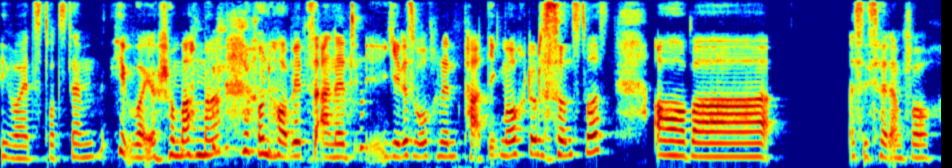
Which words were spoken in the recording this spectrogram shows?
Ich war jetzt trotzdem, ich war ja schon Mama und habe jetzt auch nicht jedes Wochenende Party gemacht oder sonst was. Aber es ist halt einfach.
